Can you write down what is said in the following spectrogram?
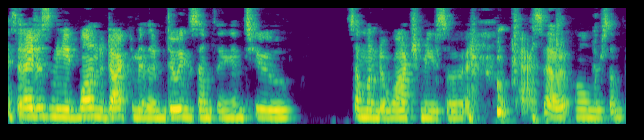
I said, I just need one to document that I'm doing something and two, someone to watch me so I don't pass out at home or something.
